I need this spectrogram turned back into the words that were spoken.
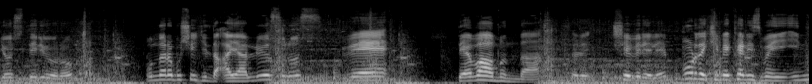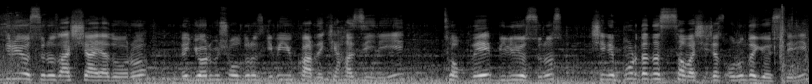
Gösteriyorum. Bunları bu şekilde ayarlıyorsunuz ve devamında şöyle çevirelim. Buradaki mekanizmayı indiriyorsunuz aşağıya doğru ve görmüş olduğunuz gibi yukarıdaki hazineyi toplayabiliyorsunuz. Şimdi burada nasıl savaşacağız onu da göstereyim.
